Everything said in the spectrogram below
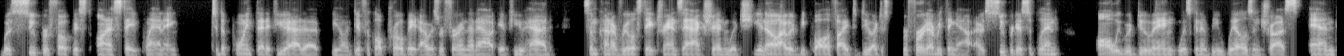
was super focused on estate planning to the point that if you had a you know a difficult probate, I was referring that out. If you had some kind of real estate transaction, which you know I would be qualified to do, I just referred everything out. I was super disciplined. All we were doing was going to be wills and trusts, and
